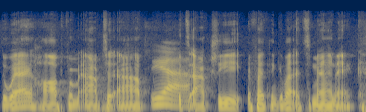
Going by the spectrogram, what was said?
the way I hop from app to app. Yeah. it's actually if I think about it, it's manic.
